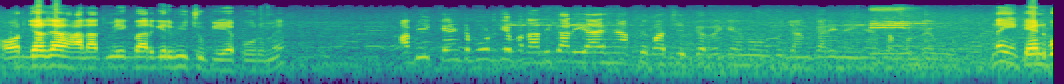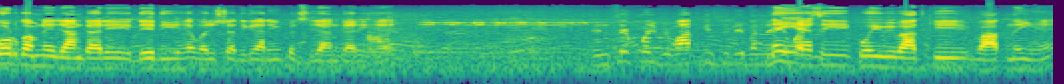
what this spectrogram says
और जर्जर हालात में एक बार गिर भी चुकी है पूर्व में। अभी कैंट बोर्ड के पदाधिकारी आए हैं आपसे बातचीत कर रहे कि हमें उनको जानकारी नहीं है सब बोल रहे वो। नहीं कैंट बोर्ड को हमने जानकारी दे दी है वरिष्ठ अधिकारियों को जानकारी है। इनसे कोई विवाद की स्थिति बनने नहीं ऐसी कोई विवाद की बात नहीं है।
